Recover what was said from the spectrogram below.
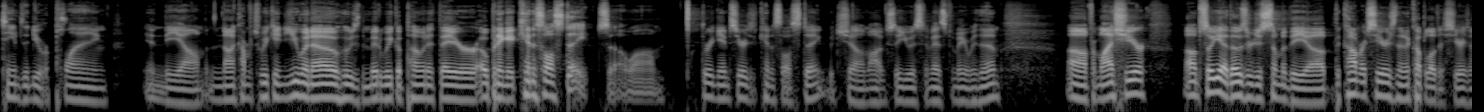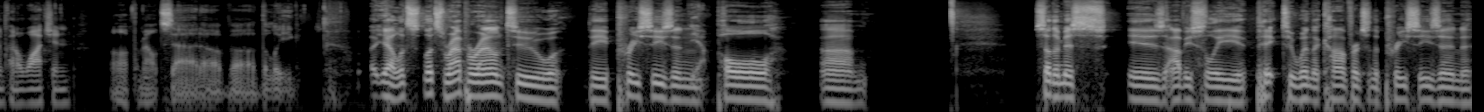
teams that you are playing in the, um, non-conference weekend. UNO, who's the midweek opponent, they are opening at Kennesaw State. So um, three-game series at Kennesaw State, which um, obviously USF is familiar with them uh, from last year. Um, so yeah, those are just some of the uh, the conference series, and then a couple other series I'm kind of watching uh, from outside of uh, the league. Uh, yeah, let's let's wrap around to the preseason Yeah. poll. Um, Southern Miss is obviously picked to win the conference in the preseason.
